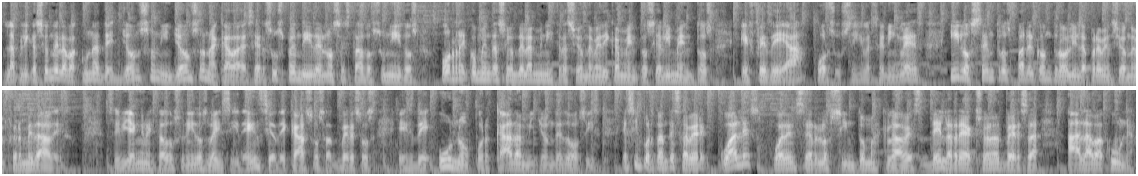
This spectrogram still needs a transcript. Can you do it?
la aplicación de la vacuna de Johnson Johnson acaba de ser suspendida en los Estados Unidos por recomendación de la Administración de Medicamentos y Alimentos, FDA por sus siglas en inglés, y los Centros para el Control y la Prevención de Enfermedades. Si bien en Estados Unidos la incidencia de casos adversos es de uno por cada millón de dosis, es importante saber cuáles pueden ser los síntomas claves de la reacción adversa a la vacuna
